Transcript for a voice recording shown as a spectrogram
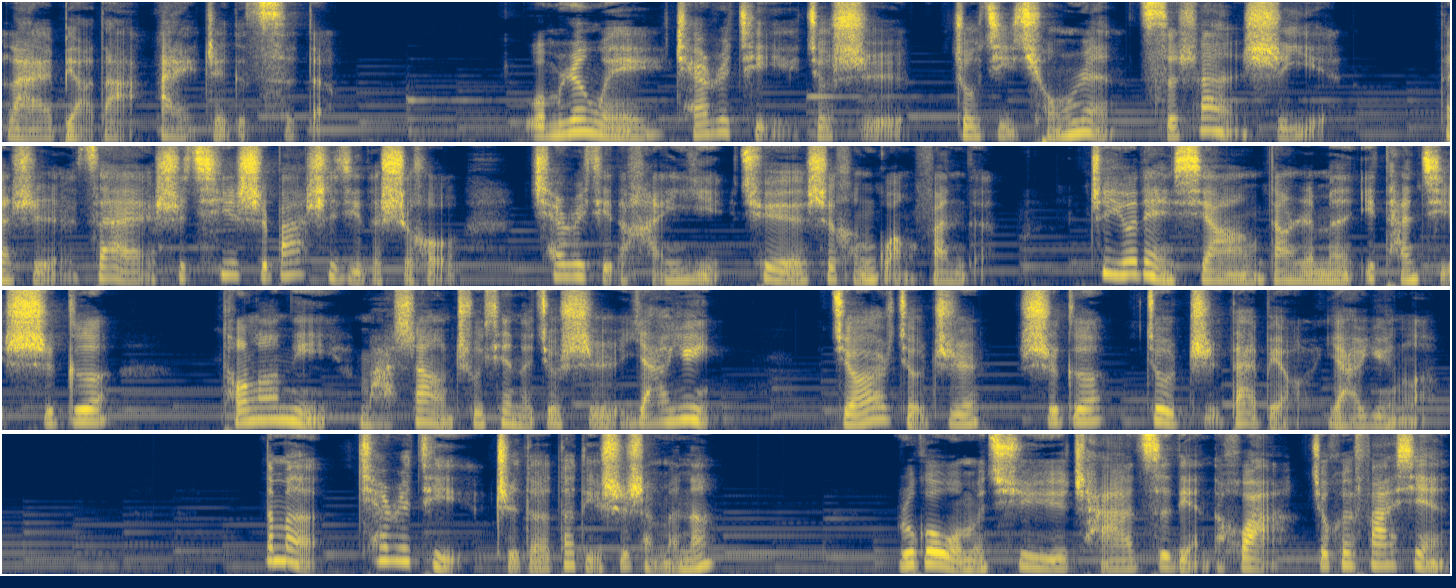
来表达爱这个词的。我们认为 charity 就是周济穷人、慈善事业。但是在十七、十八世纪的时候，charity 的含义却是很广泛的。这有点像当人们一谈起诗歌，头脑里马上出现的就是押韵。久而久之，诗歌就只代表押韵了。那么，charity 指的到底是什么呢？如果我们去查字典的话，就会发现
